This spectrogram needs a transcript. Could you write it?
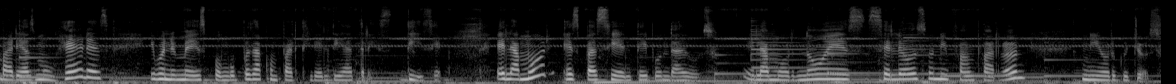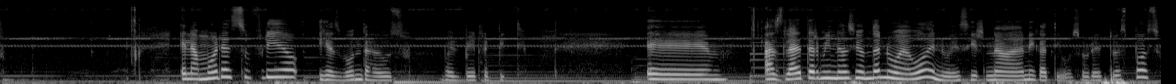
varias mujeres, y bueno, me dispongo pues a compartir el día 3. Dice, el amor es paciente y bondadoso, el amor no es celoso ni fanfarrón ni orgulloso. El amor es sufrido y es bondadoso. Vuelve y repite. Eh, haz la determinación de nuevo de no decir nada negativo sobre tu esposo.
